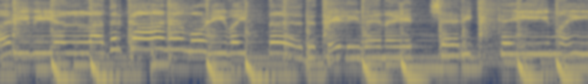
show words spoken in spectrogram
அறிவியல் அதற்கான மொழி வைத்தது தெளிவென எச்சரிக்கை மையங்கள்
